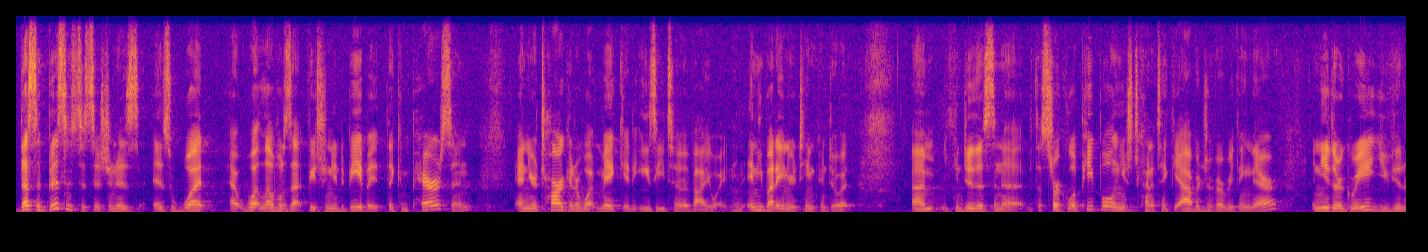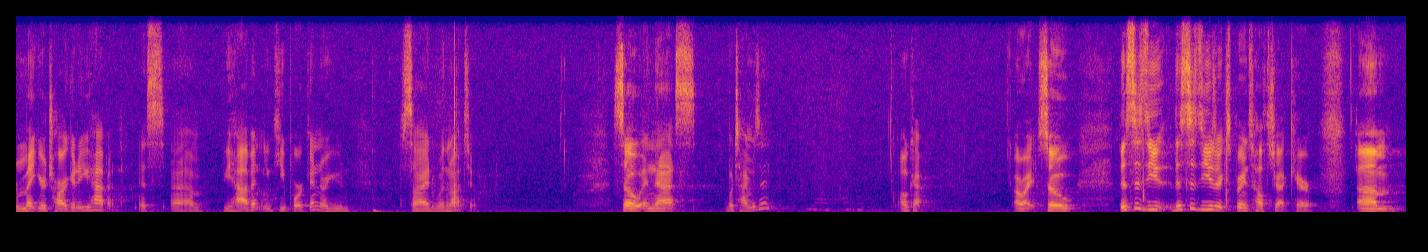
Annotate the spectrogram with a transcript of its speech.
That's a business decision is, is what, at what level does that feature need to be, but the comparison and your target are what make it easy to evaluate. And anybody in your team can do it. Um, you can do this in a, with a circle of people, and you just kind of take the average of everything there, and either agree you've either met your target or you haven't. It's, um, if you haven't, you keep working, or you decide whether or not to. So, and that's, what time is it? Okay. All right, so this is, this is the user experience health check here. Um,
